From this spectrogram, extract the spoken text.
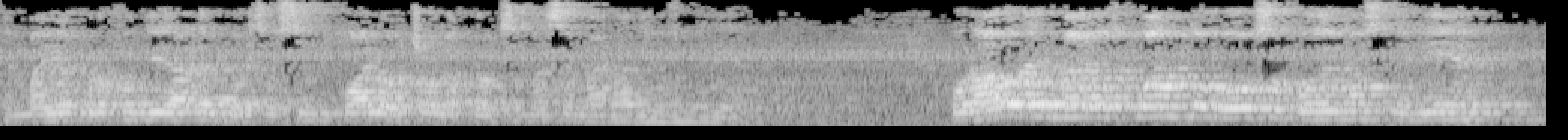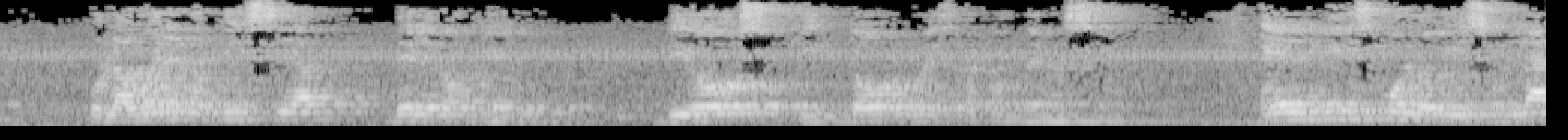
en mayor profundidad del verso 5 al 8 la próxima semana, Dios mediante. Por ahora, hermanos, cuánto gozo podemos tener por la buena noticia del Evangelio. Dios quitó nuestra condenación. Él mismo lo hizo. La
